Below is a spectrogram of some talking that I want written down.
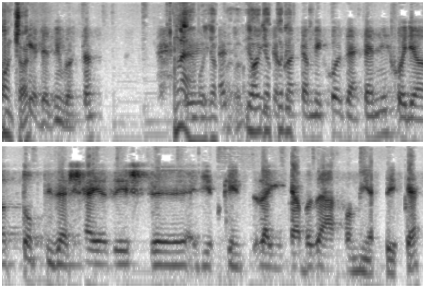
Mondd csak. Kérdezz nyugodtan. Nem, hogy, ak- ja, hogy akkor... akartam még hozzátenni, hogy a top 10-es helyezést egyébként leginkább az áfa mértéke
